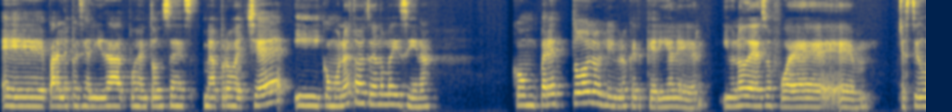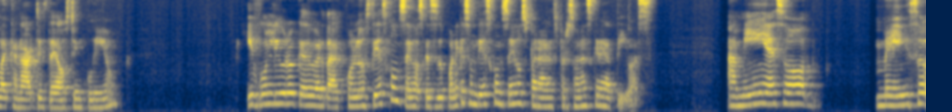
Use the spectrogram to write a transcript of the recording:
eh, para la especialidad, pues entonces me aproveché y como no estaba estudiando medicina, compré todos los libros que quería leer y uno de esos fue em, Still Like an Artist de Austin Kleon. Y fue un libro que de verdad, con los 10 consejos, que se supone que son 10 consejos para las personas creativas, a mí eso me hizo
